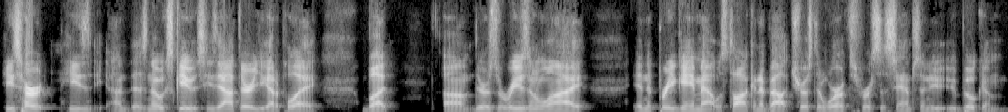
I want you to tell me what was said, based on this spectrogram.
He He's hurt. He's uh, there's no excuse. He's out there. You got to play. But um, there's a reason why in the pregame Matt was talking about Tristan Wirfs versus Samson Ebukam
